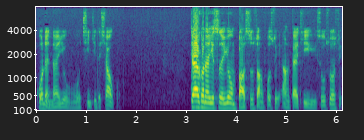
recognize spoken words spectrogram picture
过冷呢又无清洁的效果。第二个呢，就是用保湿爽肤水啊代替收缩水。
